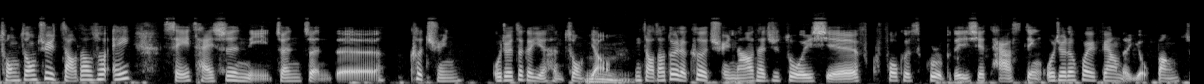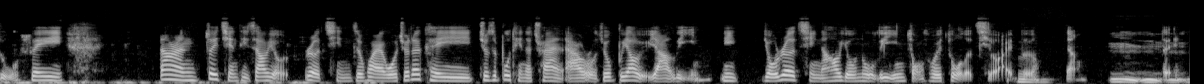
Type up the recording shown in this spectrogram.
从中去找到说，哎，谁才是你真正的客群？我觉得这个也很重要。嗯、你找到对的客群，然后再去做一些 focus group 的一些 testing，我觉得会非常的有帮助。所以，当然最前提是要有热情之外，我觉得可以就是不停的 try and error，就不要有压力。你有热情，然后有努力，你总是会做得起来的。嗯、这样，嗯嗯，对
